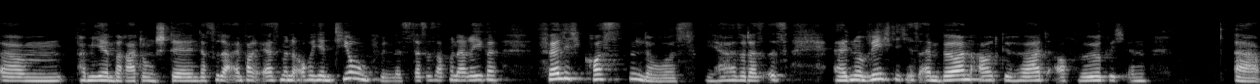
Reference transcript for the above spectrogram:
ähm, Familienberatungsstellen, dass du da einfach erstmal eine Orientierung findest. Das ist auch in der Regel völlig kostenlos. Ja, also das ist äh, nur wichtig ist, ein Burnout gehört auch wirklich in äh,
